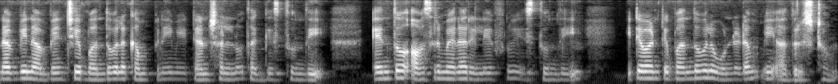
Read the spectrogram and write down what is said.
నవ్వి నవ్వించే బంధువుల కంపెనీ మీ టెన్షన్ను తగ్గిస్తుంది. ఎంతో అవసరమైన రిలీఫ్ను ఇస్తుంది. ఇటువంటి బంధువులు ఉండడం మీ అదృష్టం.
